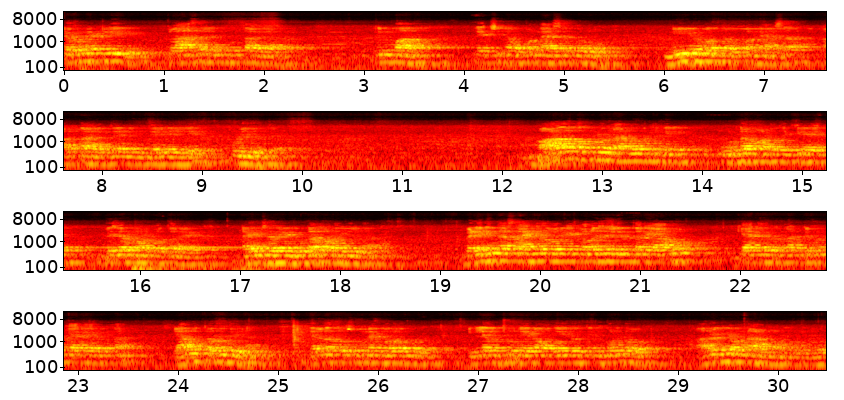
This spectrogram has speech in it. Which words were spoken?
ಡೆಫಿನೆಟ್ಲಿ ಕ್ಲಾಸಲ್ಲಿ ಕೂತಾಗ ನಿಮ್ಮ ನೆಚ್ಚಿನ ಉಪನ್ಯಾಸಕರು ನೀಡುವಂಥ ಉಪನ್ಯಾಸ ಅರ್ಥ ಆಗುತ್ತೆ, ನಿಮ್ಮ ತಲೆಯಲ್ಲಿ ಉಳಿಯುತ್ತೆ. ಭಾಳ ಮಕ್ಕಳು ನಾನು ನೋಡ್ತೀನಿ, ಊಟ ಮಾಡೋದಕ್ಕೆ ಬೇಜಾರು ಮಾಡ್ಕೋತಾರೆ ಟೈಮ್ ಸರಿಯಾಗಿ ಊಟ ಮಾಡೋದಿಲ್ಲ. ಬೆಳಗಿಂದ ಸಾಯಂಕಾಲವರೆಗೆ ಕಾಲೇಜಲ್ಲಿ ಇರ್ತಾರೆ ಯಾರು? ಕ್ಯಾರಿಯರ್ನ ಟಿಫನ್ ಕ್ಯಾರಿಯರ್ನ ಯಾರೂ ತರುವುದಿಲ್ಲ. ಎಲ್ಲರೂ ಸುಮ್ಮನೆ ಬರೋದು ಇಲ್ಲೇ ಒಂಚೂರು ಏನೋ ಅದು ಇದು ತಿಂದ್ಕೊಂಡು ಆರೋಗ್ಯವನ್ನು ಹಾಳು ಮಾಡಿಕೊಂಡು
